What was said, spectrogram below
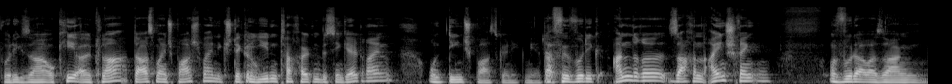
Würde ich sagen, okay, all klar, da ist mein Sparschwein. Ich stecke Genau. jeden Tag halt ein bisschen Geld rein und den Spaß gönne ich mir. Dafür würde ich andere Sachen einschränken und würde aber sagen,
